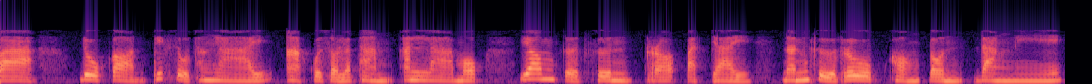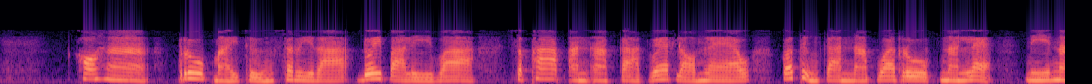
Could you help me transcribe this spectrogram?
ว่า ดูก่อนภิกษุทั้งหลายอกุศลธรรม อันลามก ย่อมเกิดขึ้น เพราะปัจจัย นั้นคือรูปของตน ดังนี้ ข้อห้ารูปหมายถึงสรีระด้วยบาลีว่า สภาพอันอากาศแวดล้อมแล้ว ก็ถึงการนับว่ารูปนั้นแหละ นี้ใน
